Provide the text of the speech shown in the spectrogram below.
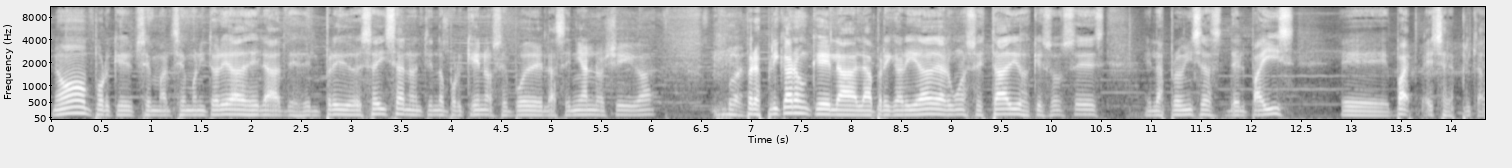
¿no? Porque se, ma- se monitorea desde, la, desde el predio de Seiza, no entiendo por qué no se puede, la señal no llega. Bueno. Pero explicaron que la, la precariedad de algunos estadios que son sedes en las provincias del país, eh, bueno, esa la explica.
